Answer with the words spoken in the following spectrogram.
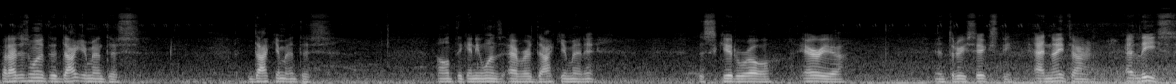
But I just wanted to document this. Document this. I don't think anyone's ever documented the Skid Row area in 360 at nighttime, at least.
